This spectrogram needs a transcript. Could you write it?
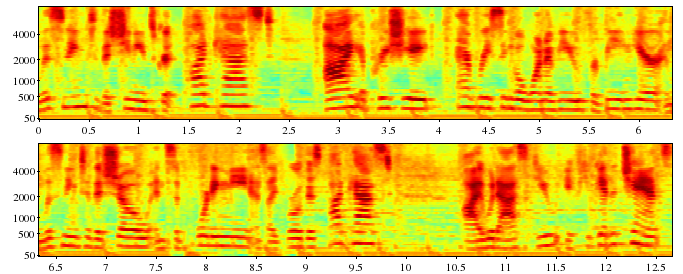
Listening to the She Needs Grit podcast. I appreciate every single one of you for being here and listening to this show and supporting me as I grow this podcast. I would ask you, if you get a chance,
